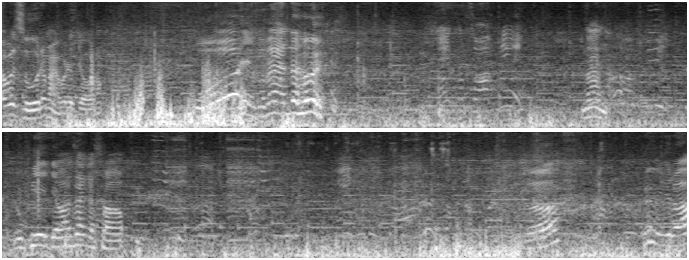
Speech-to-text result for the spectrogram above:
วมันสู้ได้ไหมบ่ได้จอเนาะโอ้ยกูแม่นเด้อเฮ้ยนั่น ลูกพี่จะว่าใส่กระสอบ เหรอคืออยู่หรอ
